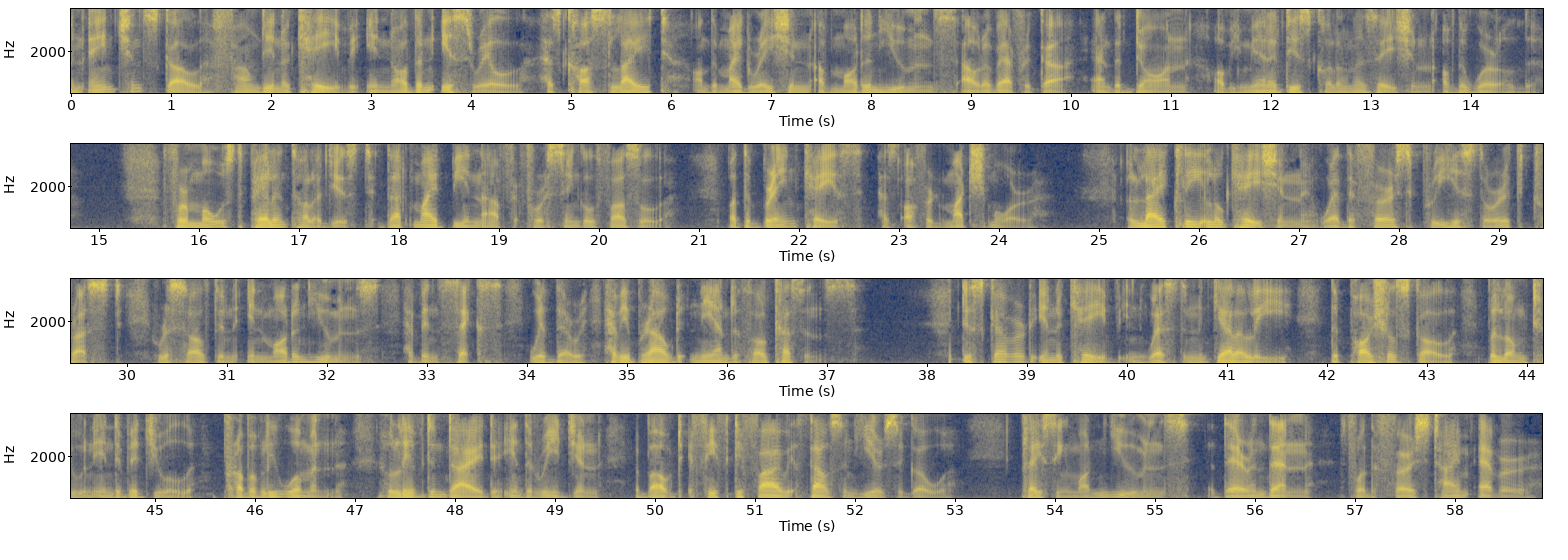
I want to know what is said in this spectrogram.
An ancient skull found in a cave in northern Israel has cast light on the migration of modern humans out of Africa and the dawn of humanity's colonization of the world. For most paleontologists that might be enough for a single fossil, but the brain case has offered much more. A likely location where the first prehistoric trust resulted in modern humans having sex with their heavy-browed Neanderthal cousins. Discovered in a cave in western Galilee, the partial skull belonged to an individual, probably woman, who lived and died in the region about 55,000 years ago placing modern humans there and then for the first time ever.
